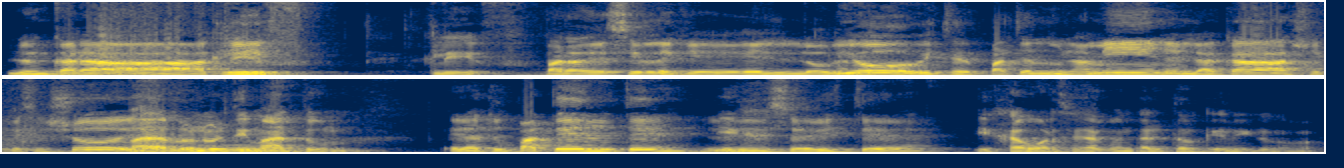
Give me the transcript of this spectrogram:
Lo encara Cliff Cliff. para decirle que él lo vio, viste, pateando una mina en la calle, qué sé yo. Para darle un tu- ultimátum. Era tu patente, le Y- dice, viste. Y Howard se da cuenta al toque, Nico.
